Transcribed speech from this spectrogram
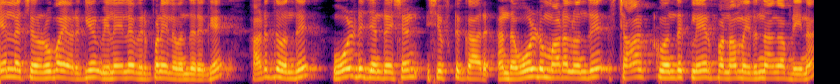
ஏழு லட்சம் ரூபாய் வரைக்கும் விலையில் விற்பனையில் வந்திருக்கு. அடுத்து வந்து ஓல்டு ஜென்ரேஷன் ஷிஃப்ட் கார் அந்த ஓல்டு மாடல் வந்து ஸ்டாக் வந்து கிளியர் பண்ணாமல் இருந்தாங்க அப்படின்னா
